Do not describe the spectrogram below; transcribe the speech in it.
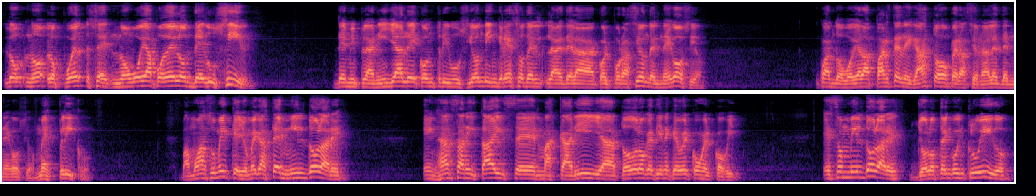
lo, no, lo puedo, no voy a poderlo deducir de mi planilla de contribución de ingresos de la, de la corporación, del negocio, cuando voy a la parte de gastos operacionales del negocio. Me explico. Vamos a asumir que yo me gasté mil dólares en hand sanitizer, mascarilla, todo lo que tiene que ver con el COVID. Esos mil dólares yo los tengo incluido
